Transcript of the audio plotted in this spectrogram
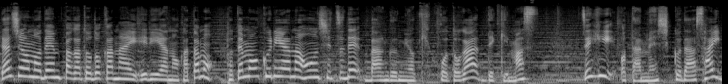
ラジオの電波が届かないエリアの方もとてもクリアな音質で番組を聞くことができます。ぜひお試しください。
